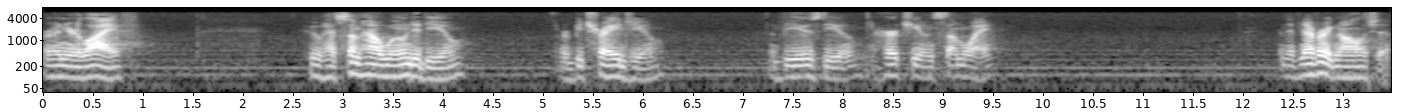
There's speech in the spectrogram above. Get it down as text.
or in your life who has somehow wounded you or betrayed you, abused you, hurt you in some way, and they've never acknowledged it.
